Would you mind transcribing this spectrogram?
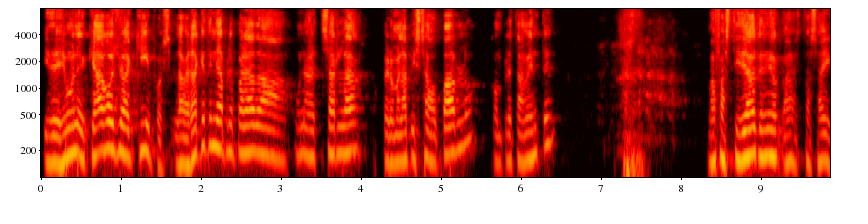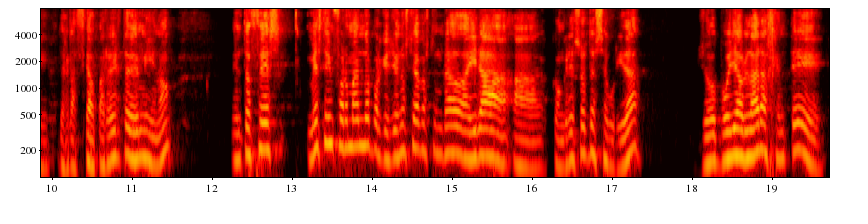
Y de bueno, ¿qué hago yo aquí? Pues la verdad que tenía preparada una charla, pero me la ha pisado Pablo completamente. Me ha fastidiado, tenido, ah, estás ahí, desgraciado, para reírte de mí, ¿no? Entonces, me estoy informando porque yo no estoy acostumbrado a ir a, a congresos de seguridad. Yo voy a hablar a gente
